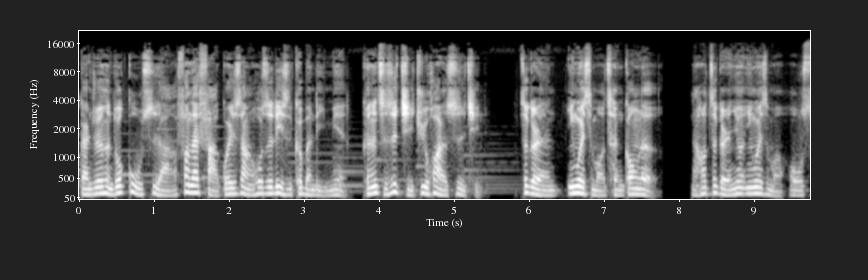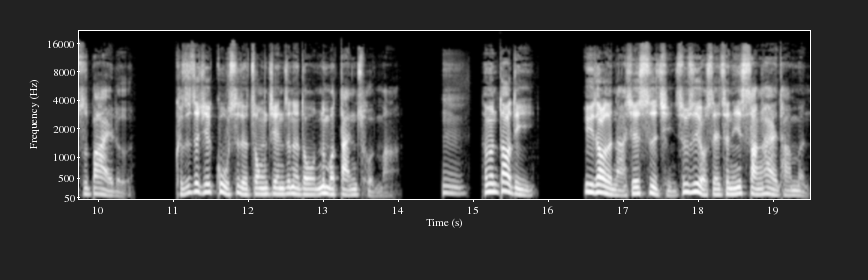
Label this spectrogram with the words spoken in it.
感觉很多故事啊，放在法规上或是历史课本里面，可能只是几句话的事情。这个人因为什么成功了，然后这个人又因为什么哦失败了。可是这些故事的中间真的都那么单纯吗？嗯他们到底遇到了哪些事情？是不是有谁曾经伤害他们？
